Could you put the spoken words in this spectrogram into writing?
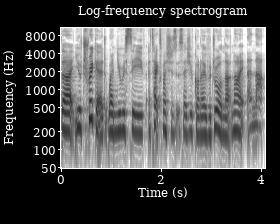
that you're triggered when you receive a text message that says you've gone overdrawn that night, and that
